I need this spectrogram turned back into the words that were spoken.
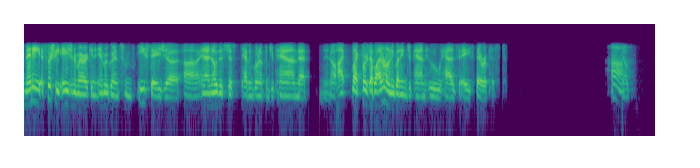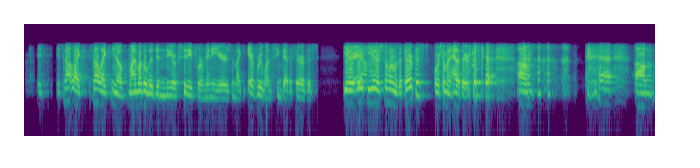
many, especially Asian American immigrants from East Asia, uh, and I know this just having grown up in Japan, that you know, I like, for example, I don't know anybody in Japan who has a therapist. Huh? You know, it's not like it's not like you know, my mother lived in New York City for many years, and like everyone seemed to have a therapist. Either Yeah. either someone was a therapist or someone had a therapist. um, um,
